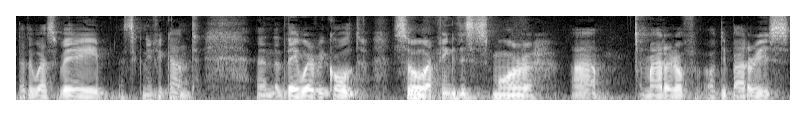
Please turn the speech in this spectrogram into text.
that was very significant and they were recalled. So i think this is more um, a matter of, of the batteries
